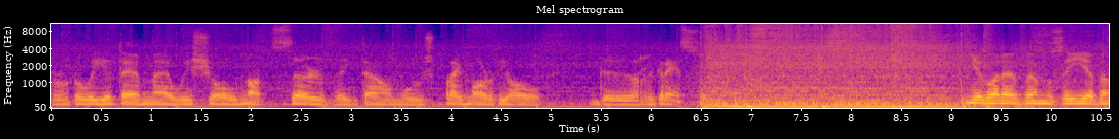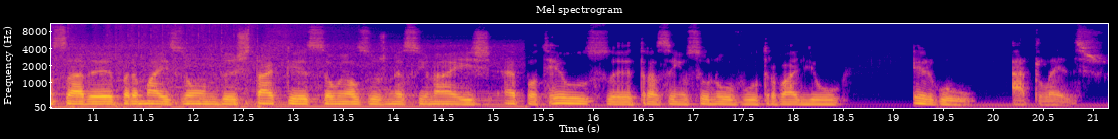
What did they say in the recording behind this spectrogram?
Rodou aí o tema We Shall Not Serve, então os Primordial de regresso. E agora vamos aí avançar eh, para mais um destaque, são eles os nacionais Apotheus, eh, trazem o seu novo trabalho Ergo Atlas.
